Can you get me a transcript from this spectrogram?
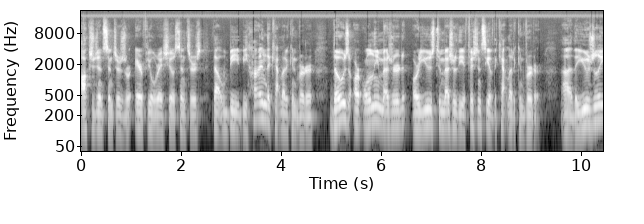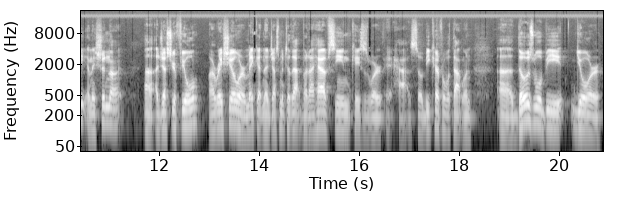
oxygen sensors or air fuel ratio sensors that will be behind the catalytic converter. Those are only measured or used to measure the efficiency of the catalytic converter. Uh, they usually, and they should not, uh, adjust your fuel uh, ratio or make an adjustment to that, but I have seen cases where it has. So be careful with that one. Uh, those will be your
